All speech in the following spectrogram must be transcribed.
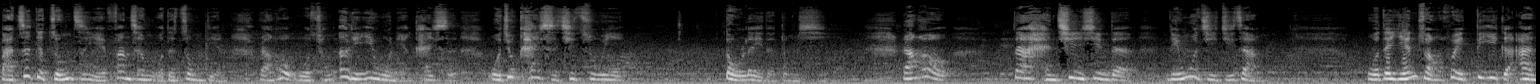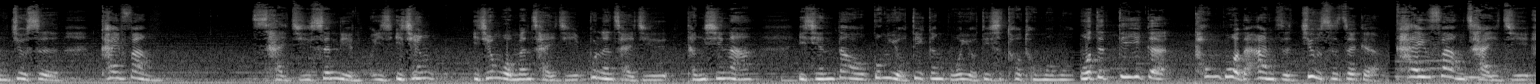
把这个种子也放成我的重点。然后我从二零一五年开始，我就开始去注意豆类的东西，然后但很庆幸的。林务局局长，我的演转会第一个案就是开放采集森林。以以前以前我们采集不能采集藤心啊，以前到公有地跟国有地是偷偷摸摸。我的第一个。通过的案子就是这个开放采集，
